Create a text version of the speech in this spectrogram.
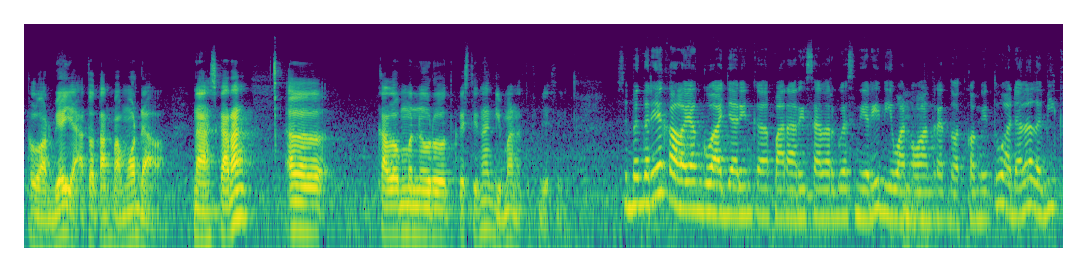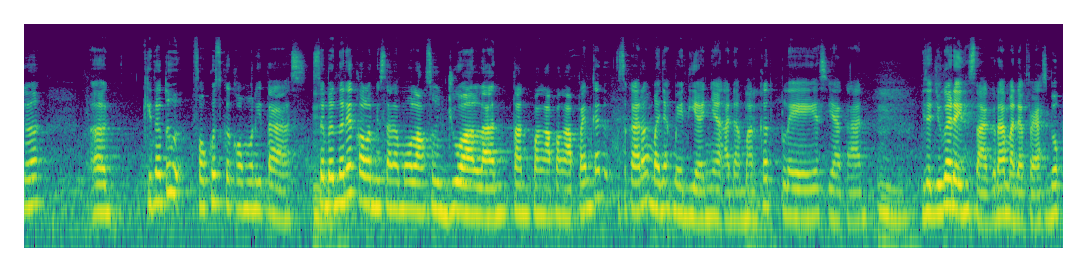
keluar biaya atau tanpa modal. Nah sekarang eh, kalau menurut Christina gimana tuh biasanya? sebenarnya kalau yang gue ajarin ke para reseller gue sendiri di Hmm. 101thread.com itu adalah lebih ke eh, kita tuh fokus ke komunitas. Hmm. Sebenarnya kalau misalnya mau langsung jualan tanpa ngapa-ngapain kan sekarang banyak medianya, ada marketplace ya kan. Hmm. bisa juga ada Instagram ada Facebook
